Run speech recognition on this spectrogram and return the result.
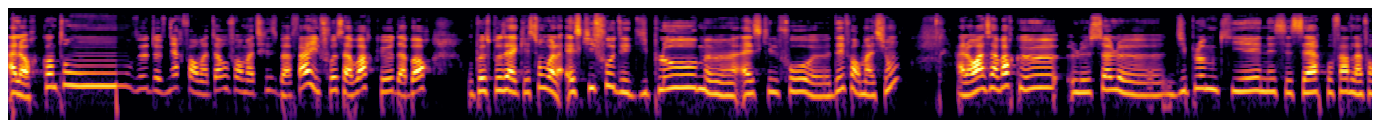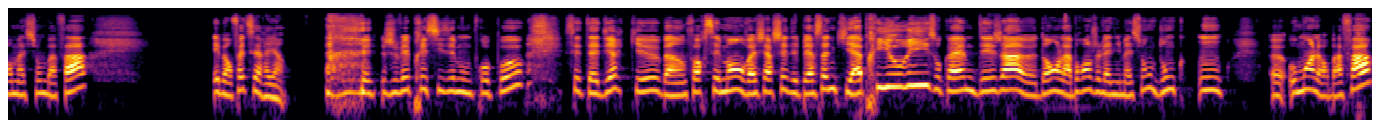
Alors, quand on veut devenir formateur ou formatrice BAFA, il faut savoir que d'abord, on peut se poser la question, voilà, est-ce qu'il faut des diplômes euh, Est-ce qu'il faut euh, des formations? Alors, à savoir que le seul euh, diplôme qui est nécessaire pour faire de la formation BAFA, eh ben, en fait, c'est rien. je vais préciser mon propos, c'est-à-dire que ben forcément on va chercher des personnes qui a priori sont quand même déjà euh, dans la branche de l'animation, donc ont euh, au moins leur Bafa,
